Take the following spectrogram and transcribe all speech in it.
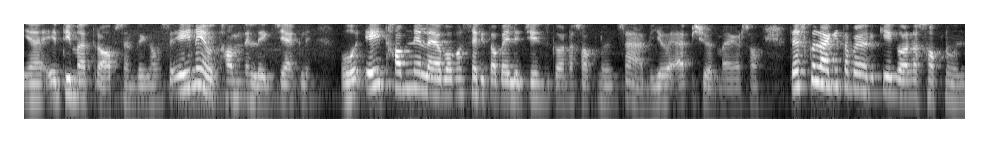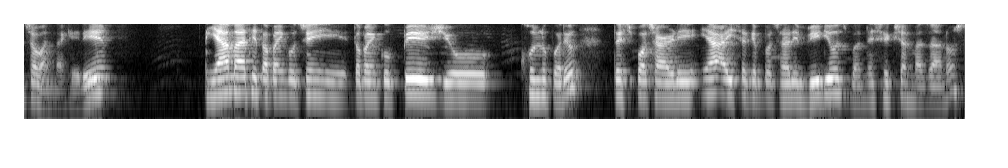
यहाँ यति मात्र अप्सन देखाउँछ। यही नै हो थम्नेल एक्ज्याक्टली हो यही थम्नेललाई अब कसरी तपाईँले चेन्ज गर्न सक्नुहुन्छ हामी यो एपिसोडमा हेर्छौँ। त्यसको लागि तपाईँहरू के गर्न सक्नुहुन्छ भन्दाखेरि यहाँ माथि तपाईँको चाहिँ तपाईँको पेज यो खोल्नु पऱ्यो त्यस पछाडि यहाँ आइसके पछाडि भिडियोज भन्ने सेक्सनमा जानुहोस्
